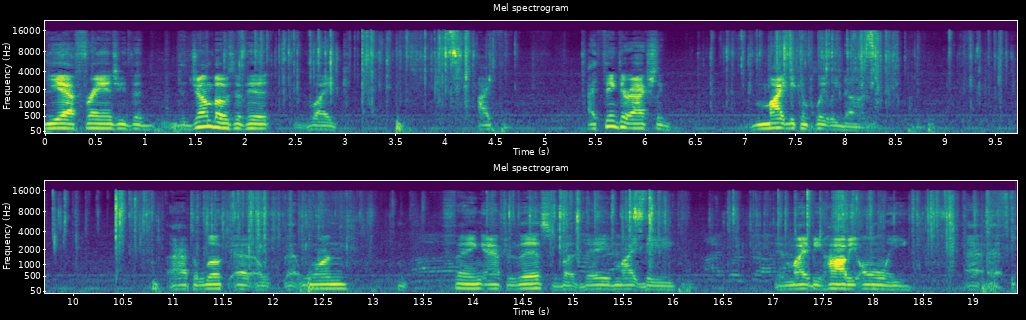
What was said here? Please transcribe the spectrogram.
Yeah, Frangie, the the jumbos have hit like I I think they're actually might be completely done. I have to look at a, at one thing after this, but they might be it might be hobby only at, at,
